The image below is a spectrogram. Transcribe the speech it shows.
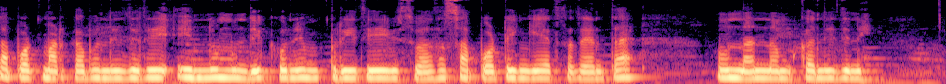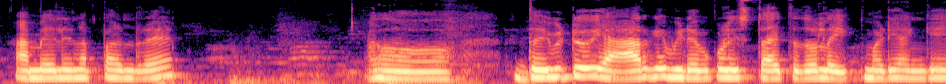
ಸಪೋರ್ಟ್ ಮಾಡ್ಕೊಂಡು ಬಂದಿದ್ದೀರಿ. ಇನ್ನು ಮುಂದಕ್ಕೂ ನಿಮ್ಮ ಪ್ರೀತಿ, ವಿಶ್ವಾಸ ಸಪೋರ್ಟ್ ಇರ್ತದೆ ಅಂತ ನಾನು ನಂಬ್ಕೊಂಡಿದ್ದೀನಿ ಆಮೇಲೆ ಏನಪ್ಪ ಅಂದರೆ ದಯವಿಟ್ಟು ಯಾರಿಗೆ ವಿಡಿಯೋಗಳು ಇಷ್ಟ ಆಯ್ತದೋ ಲೈಕ್ ಮಾಡಿ ಹಂಗೆ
